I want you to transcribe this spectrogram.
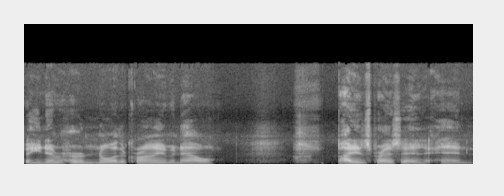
but you never heard no other crime, and now Biden's president and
